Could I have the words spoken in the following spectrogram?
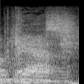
Pubcast.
